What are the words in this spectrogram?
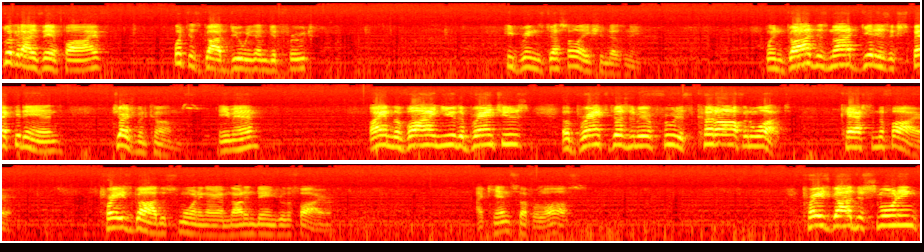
Look at Isaiah 5. What does God do when he doesn't get fruit? He brings desolation, doesn't he? When God does not get his expected end, judgment comes. Amen? I am the vine, you the branches. A branch doesn't bear fruit, it's cut off and what? Cast in the fire. Praise God this morning I am not in danger of the fire. I can suffer loss. Praise God this morning.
